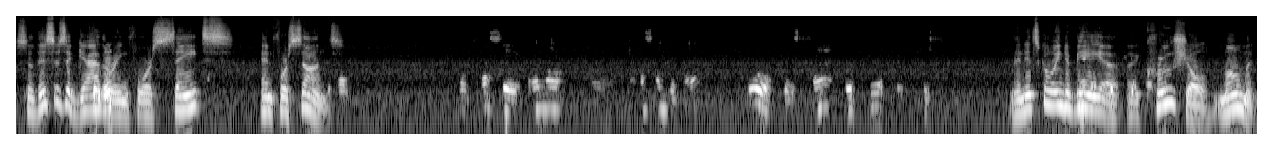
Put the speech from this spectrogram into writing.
So, this is a gathering for saints and for sons. And it's going to be a, a crucial moment.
